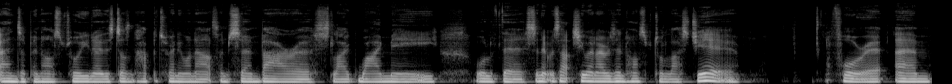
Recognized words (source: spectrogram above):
ends up in hospital you know this doesn't happen to anyone else i'm so embarrassed like why me all of this. And it was actually when i was in hospital last year for it um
